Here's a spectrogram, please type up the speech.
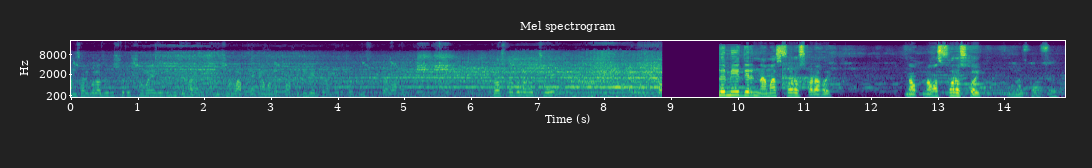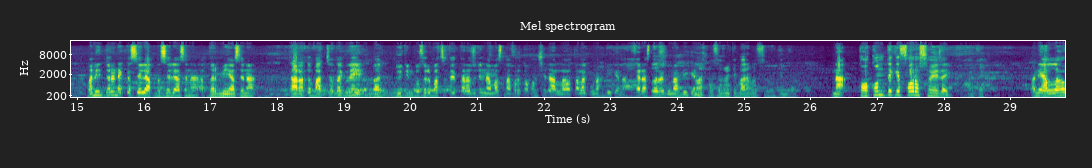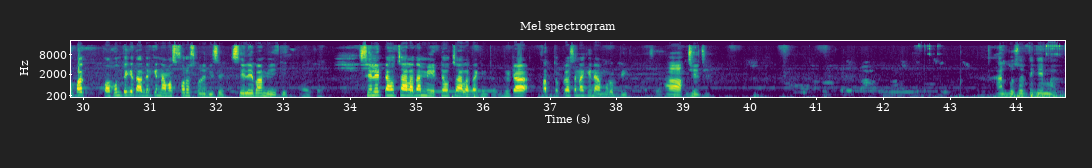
আনসারগুলো যদি সঠিক সময়ে যদি দিতে পারেন ইনশাল্লাহ আপনাকে আমাদের পক্ষ থেকে কোরআন শরীফটা গিফট দেওয়া হবে। প্রশ্নগুলো হচ্ছে ছেলে মেয়েদের নামাজ ফরজ করা হয়? নামাজ ফরজ হয়। মানে ধরেন একটা ছেলে আপনার ছেলে আছে না আপনার মেয়ে আছে না তারা তো বাচ্চা থাকলে বা দুই তিন বছরের বাচ্চা থাকে তারা যদি নামাজ না পড়ে তখন সেটা আল্লাহ তালা গুনাহ লিখে না ফেরাজ তারা গুনাহ লিখে না বছর হইতে বারো বছর না? না কখন থেকে ফরজ হয়ে যায়? আচ্ছা। মানে আল্লাহ পাক কখন থেকে তাদেরকে নামাজ ফরজ করে দিছে? ছেলে বা মেয়েকে। আচ্ছা। ছেলেরটা হচ্ছে আলাদা মেয়েরটা হচ্ছে আলাদা কিন্তু দুইটা পার্থক্য আছে নাকি না মুরব্বী? হ্যাঁ জি জি। আট বছর থেকে মা-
